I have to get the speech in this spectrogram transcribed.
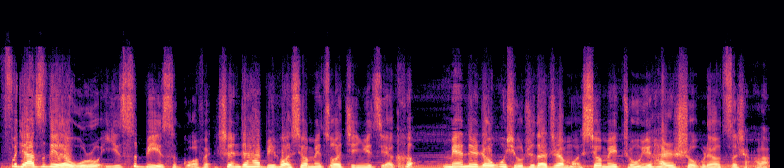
富家子弟的侮辱一次比一次过分，甚至还逼迫小美做妓女接客。面对着无休止的折磨，小美终于还是受不了，自杀了。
